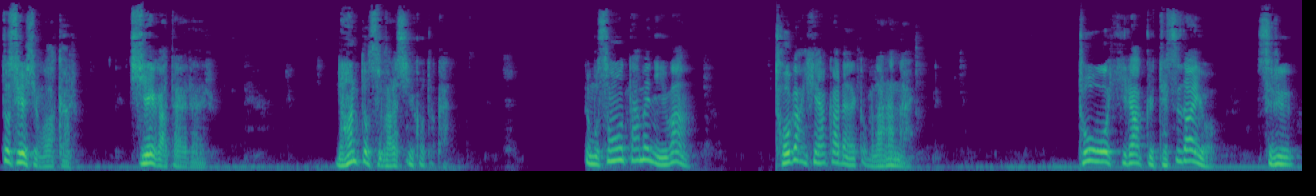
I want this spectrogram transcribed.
と聖書がわかる。知恵が与えられる。なんと素晴らしいことか。でもそのためには、戸が開かれなければならない。戸を開く手伝いをする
